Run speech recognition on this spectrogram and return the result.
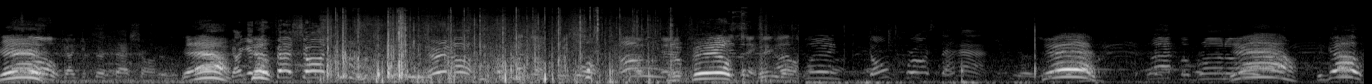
Yeah. Oh, gotta get their fast shot. Yeah. Gotta get Go. their fast shot. There it is. The field. Don't cross the. Yeah. Yeah. To go.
